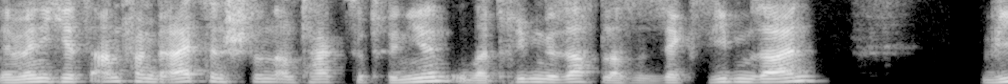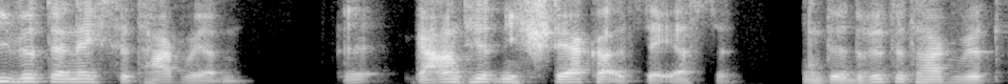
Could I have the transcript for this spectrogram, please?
Denn wenn ich jetzt anfange, 13 Stunden am Tag zu trainieren, übertrieben gesagt, lass es 6, 7 sein, wie wird der nächste Tag werden? Äh, garantiert nicht stärker als der erste. Und der dritte Tag wird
